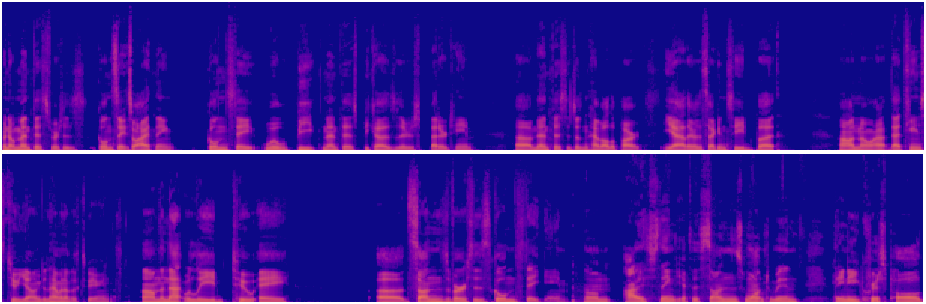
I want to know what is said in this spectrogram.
Well, no, Memphis versus Golden State. So I think Golden State will beat Memphis because they're just better team. Uh, Memphis it doesn't have all the parts. Yeah, they're the second seed, but I don't know. I, that team's too young. Doesn't have enough experience. Um, then that would lead to a uh, Suns versus Golden State game. Um, I think if the Suns want to win, they need Chris Paul,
